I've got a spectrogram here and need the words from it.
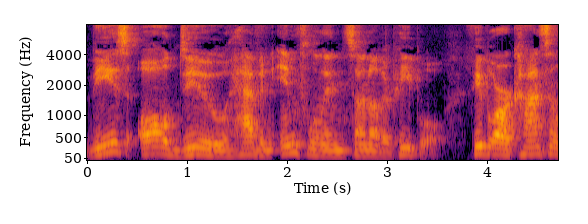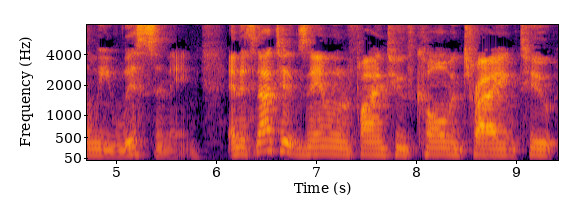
these all do have an influence on other people. People are constantly listening. And it's not to examine with a fine tooth comb and trying to,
